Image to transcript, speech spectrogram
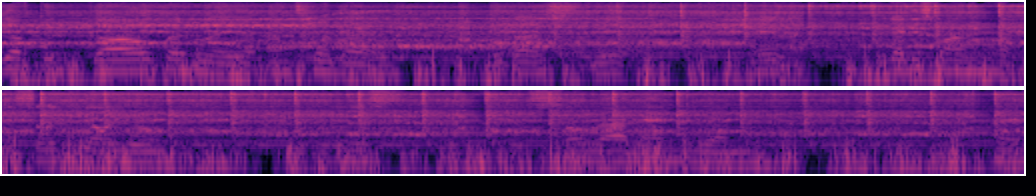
you have to go quickly until there because they, they, because this one will kill you loud and then okay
